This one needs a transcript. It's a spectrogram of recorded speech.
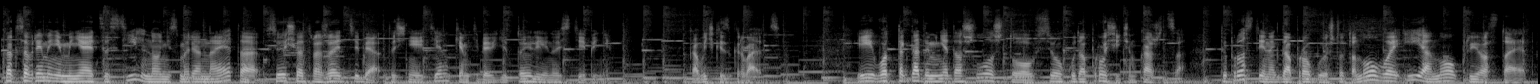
Как со временем меняется стиль, но несмотря на это, все еще отражает тебя, точнее тем, кем тебя видит в той или иной степени. Кавычки закрываются. И вот тогда до меня дошло, что все куда проще, чем кажется. Ты просто иногда пробуешь что-то новое, и оно прирастает –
